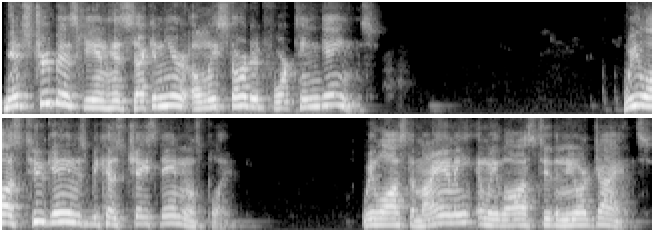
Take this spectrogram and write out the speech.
Mitch Trubisky in his second year only started 14 games. We lost two games because Chase Daniels played. We lost to Miami and we lost to the New York Giants.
